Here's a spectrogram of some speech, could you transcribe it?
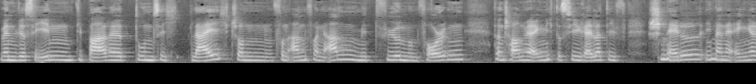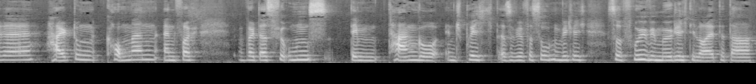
Wenn wir sehen, die Paare tun sich leicht schon von Anfang an mit Führen und Folgen, dann schauen wir eigentlich, dass sie relativ schnell in eine engere Haltung kommen, einfach weil das für uns dem Tango entspricht. Also wir versuchen wirklich so früh wie möglich die Leute da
